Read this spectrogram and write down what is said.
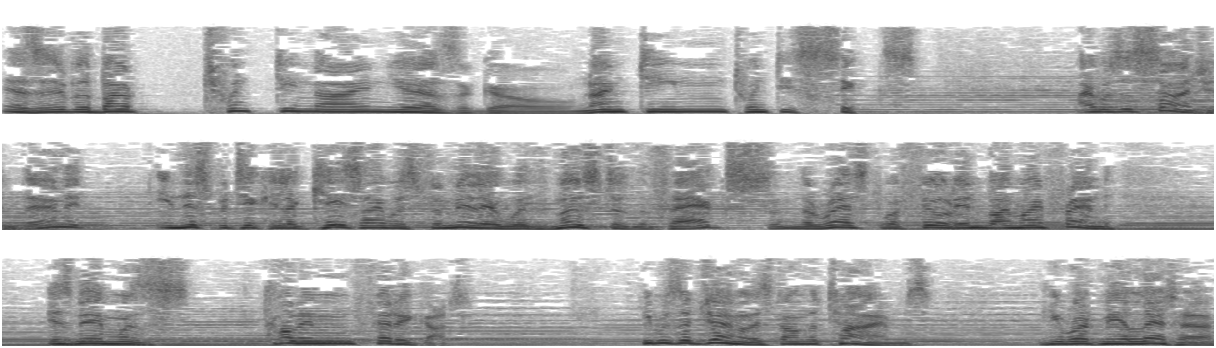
Yes, it was about 29 years ago, 1926. I was a sergeant then. It, in this particular case, I was familiar with most of the facts, and the rest were filled in by my friend. His name was Colin Farragut. He was a journalist on the Times. He wrote me a letter.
